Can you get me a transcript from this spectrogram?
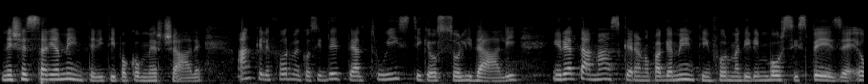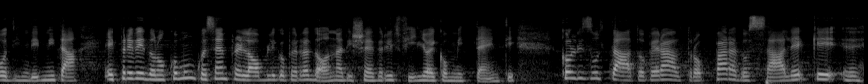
necessariamente di tipo commerciale. Anche le forme cosiddette altruistiche o solidali in realtà mascherano pagamenti in forma di rimborsi spese o di indennità e prevedono comunque sempre l'obbligo per la donna di cedere il figlio ai committenti col risultato peraltro paradossale che eh,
